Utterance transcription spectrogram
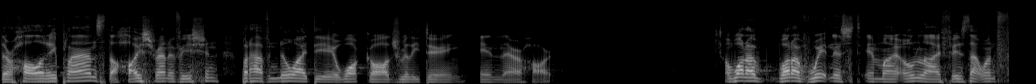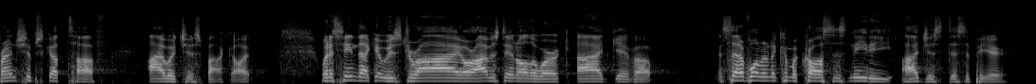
their holiday plans, the house renovation, but have no idea what God's really doing in their heart. And what I've, what I've witnessed in my own life is that when friendships got tough, I would just back out. When it seemed like it was dry or I was doing all the work, I'd give up. Instead of wanting to come across as needy, I'd just disappear.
